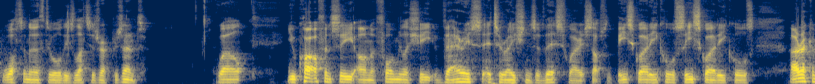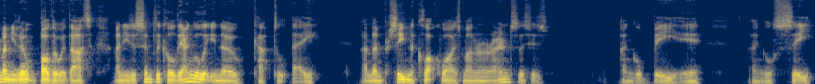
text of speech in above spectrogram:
What on earth do all these letters represent? Well, you quite often see on a formula sheet various iterations of this where it starts with b squared equals, c squared equals. I recommend you don't bother with that and you just simply call the angle that you know capital A and then proceed in a clockwise manner around. So this is angle B here, angle C,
